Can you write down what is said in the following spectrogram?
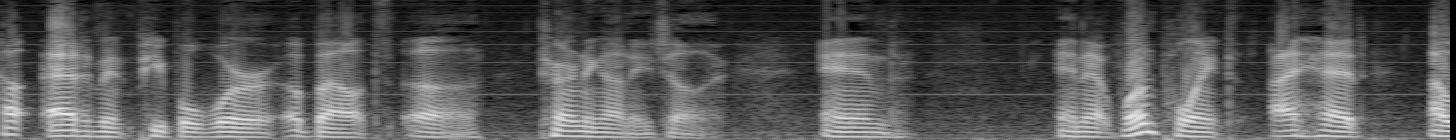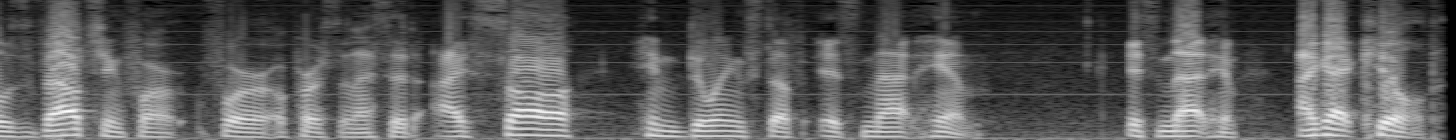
how adamant people were about uh, turning on each other, and and at one point I had I was vouching for for a person. I said I saw him doing stuff. It's not him. It's not him. I got killed,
